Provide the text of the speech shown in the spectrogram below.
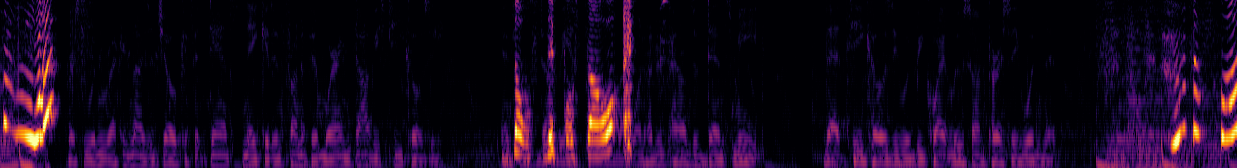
What? Percy wouldn't recognize a joke if it danced naked in front of him wearing Dobby's tea cozy. And Those since Dobby nipples, though. 100 pounds of dense meat. That tea cozy would be quite loose on Percy, wouldn't it? Who the fuck?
